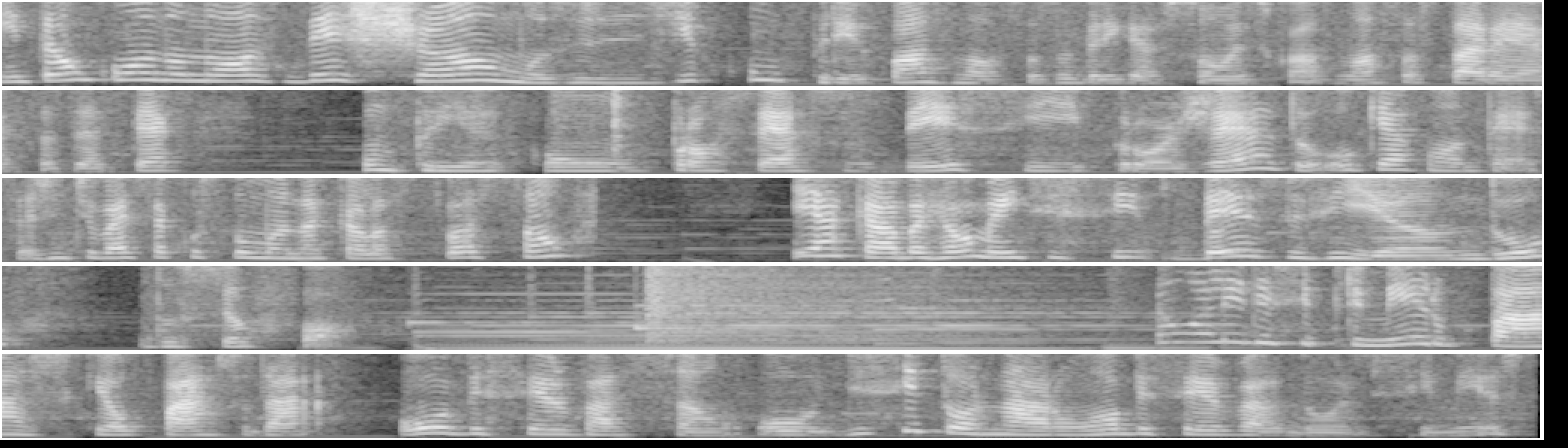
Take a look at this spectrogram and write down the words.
Então, quando nós deixamos de cumprir com as nossas obrigações, com as nossas tarefas, até cumprir com processos desse projeto, o que acontece? A gente vai se acostumando àquela situação e acaba realmente se desviando do seu foco desse primeiro passo, que é o passo da observação ou de se tornar um observador de si mesmo,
